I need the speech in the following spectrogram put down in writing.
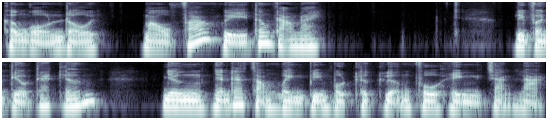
Không ổn rồi, màu phá hủy thông đạo này. Lý Vân tiểu thét lớn, nhưng nhận ra giọng mình bị một lực lượng vô hình chặn lại,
